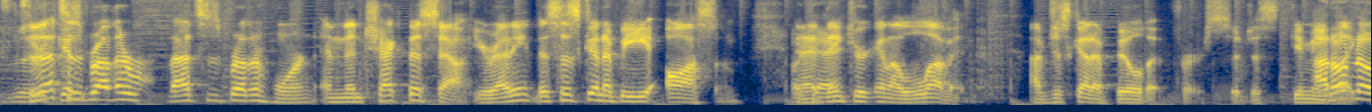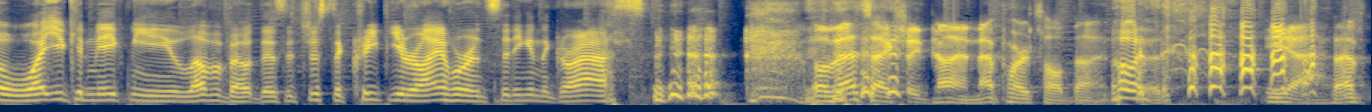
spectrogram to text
So that's his brother. That's his brother Horn. And then check this out. You ready? This is gonna be awesome, and I think you're gonna love it. I've just got to build it first. So just give me. I don't like- know what you can make me love about this. It's just a creepy Rhyhorn sitting in the grass. well, that's actually done. That part's all done. Oh, So it's- yeah, that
